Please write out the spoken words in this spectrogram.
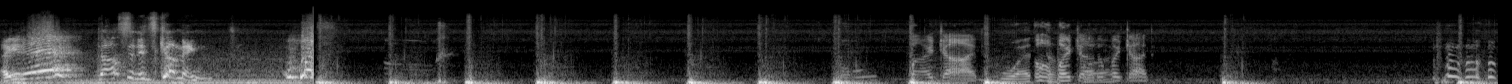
Are you there? Dawson, it's coming! Oh god. What? Oh my fuck? god, oh my god.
